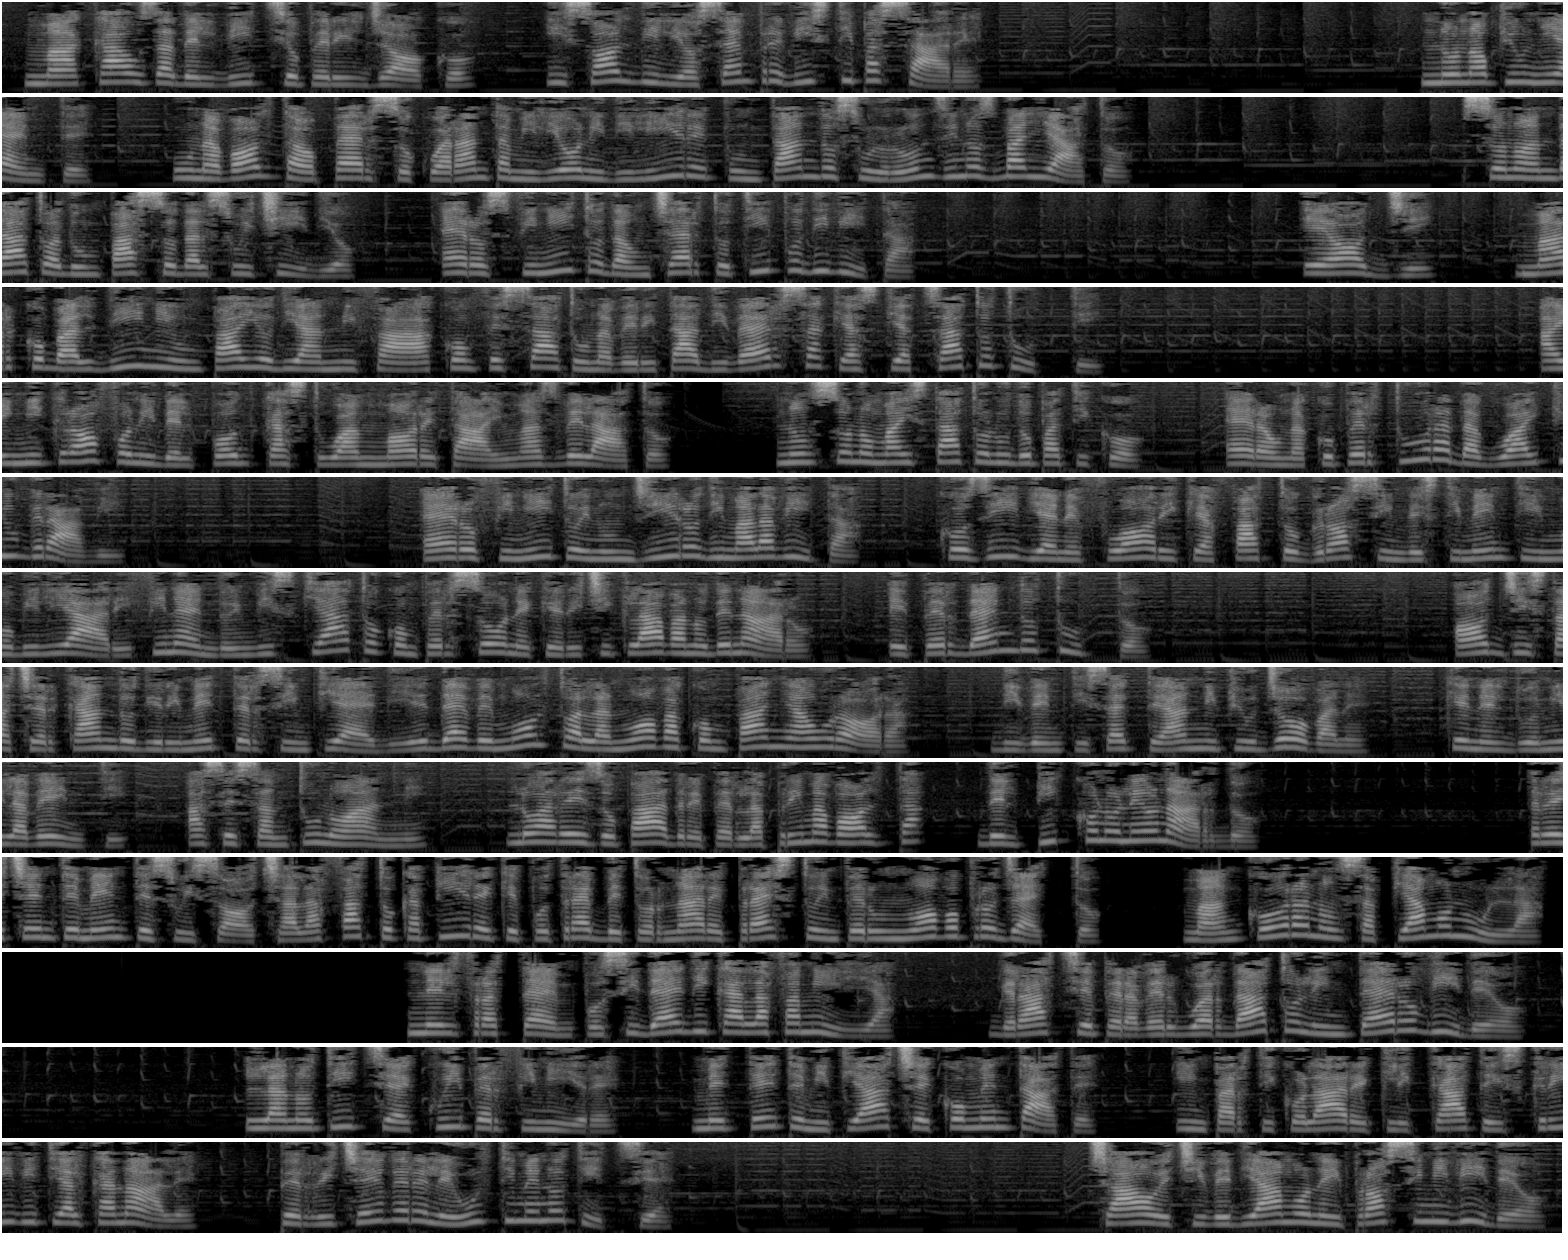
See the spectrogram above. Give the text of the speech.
Ma a causa del vizio per il gioco, i soldi li ho sempre visti passare. Non ho più niente. Una volta ho perso 40 milioni di lire puntando sul ronzino sbagliato. Sono andato ad un passo dal suicidio. Ero sfinito da un certo tipo di vita. E oggi? Marco Baldini un paio di anni fa ha confessato una verità diversa che ha spiazzato tutti. Ai microfoni del podcast One More Time ha svelato. Non sono mai stato ludopatico. Era una copertura da guai più gravi. Ero finito in un giro di malavita. Così viene fuori che ha fatto grossi investimenti immobiliari finendo invischiato con persone che riciclavano denaro. E perdendo tutto. Oggi sta cercando di rimettersi in piedi e deve molto alla nuova compagna Aurora, di 27 anni più giovane, che nel 2020, a 61 anni, lo ha reso padre per la prima volta, del piccolo Leonardo. Recentemente sui social ha fatto capire che potrebbe tornare presto in per un nuovo progetto. Ma ancora non sappiamo nulla. Nel frattempo si dedica alla famiglia. Grazie per aver guardato l'intero video. La notizia è qui per finire. Mettete mi piace e commentate. In particolare cliccate iscriviti al canale. Per ricevere le ultime notizie. Ciao e ci vediamo nei prossimi video.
